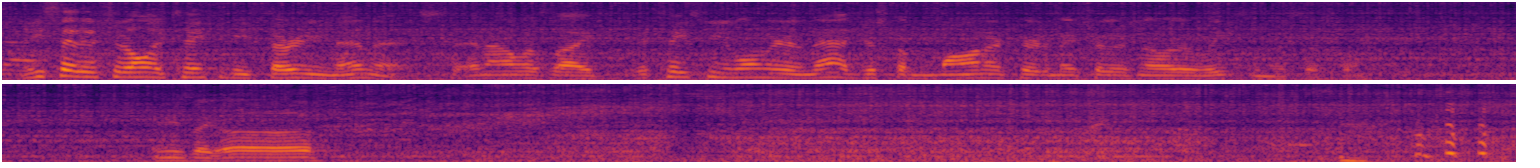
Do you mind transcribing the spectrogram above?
well, He said it should only take me 30 minutes, and I was like, it takes me longer than that just to monitor to make sure there's no other leaks in the system. And he's like, uh.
